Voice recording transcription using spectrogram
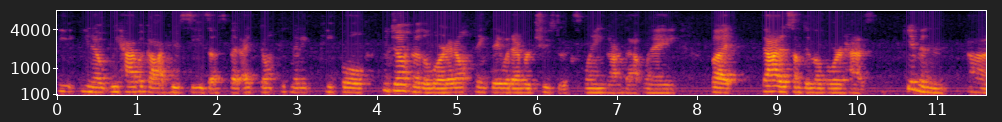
he, you know, we have a God who sees us, but I don't think many people who don't know the Lord, I don't think they would ever choose to explain God that way. But that is something the Lord has given uh,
